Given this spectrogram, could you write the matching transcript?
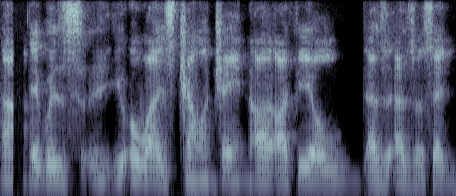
Um, it was always challenging I, I feel as as i said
